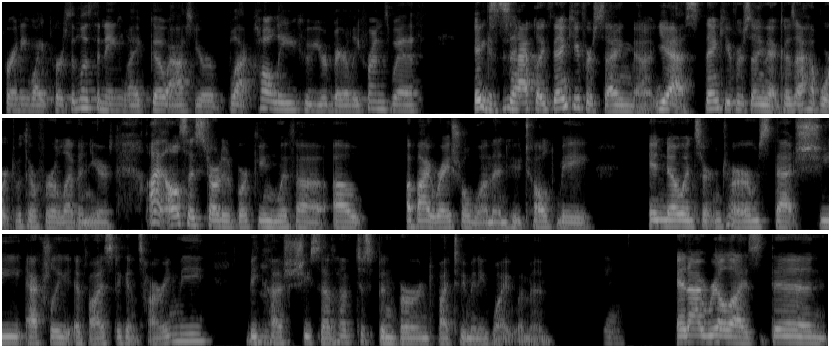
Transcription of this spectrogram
for any white person listening, like go ask your black colleague who you're barely friends with. Exactly. Thank you for saying that. Yes. Thank you for saying that because I have worked with her for 11 years. I also started working with a, a, a biracial woman who told me in no uncertain terms that she actually advised against hiring me because mm-hmm. she said I've just been burned by too many white women. Yeah. And I realized then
